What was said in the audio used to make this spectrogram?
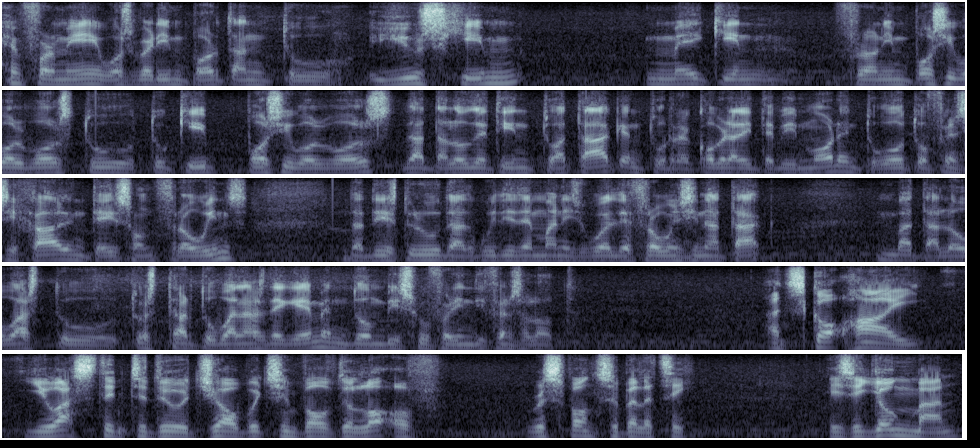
And for me, it was very important to use him making from impossible balls to, to keep possible balls that allow the team to attack and to recover a little bit more and to go to offensive half and take some throw-ins. That is true that we didn't manage well the throw-ins in attack, but allow us to, to start to balance the game and don't be suffering defense a lot. And Scott High, you asked him to do a job which involved a lot of responsibility. He's a young man,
